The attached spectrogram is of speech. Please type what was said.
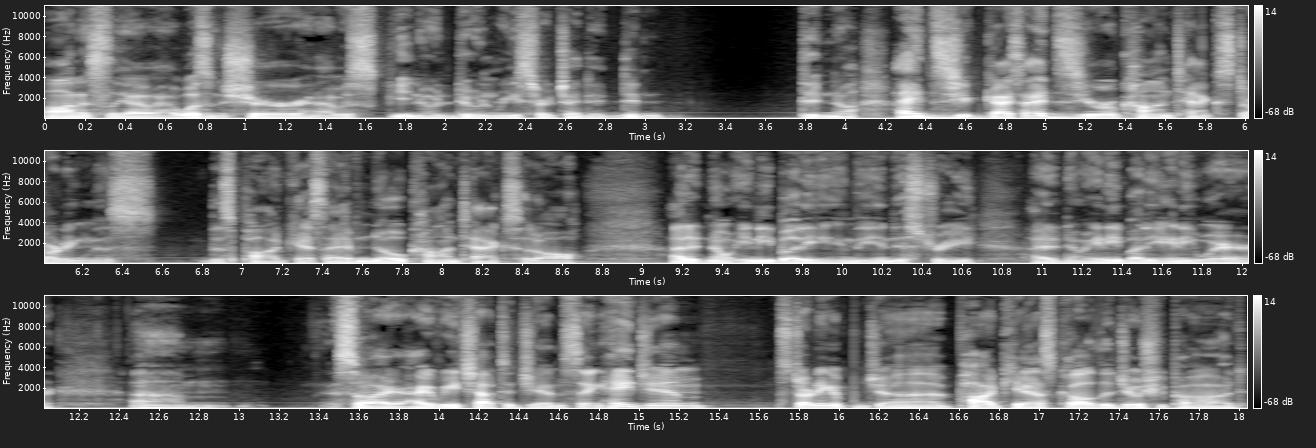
Honestly, I, I wasn't sure. I was you know doing research. I did, didn't didn't know. I had guys. I had zero contacts starting this this podcast. I have no contacts at all. I didn't know anybody in the industry. I didn't know anybody anywhere. Um, so I, I reached out to Jim saying, "Hey Jim, starting a uh, podcast called the Joshi Pod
